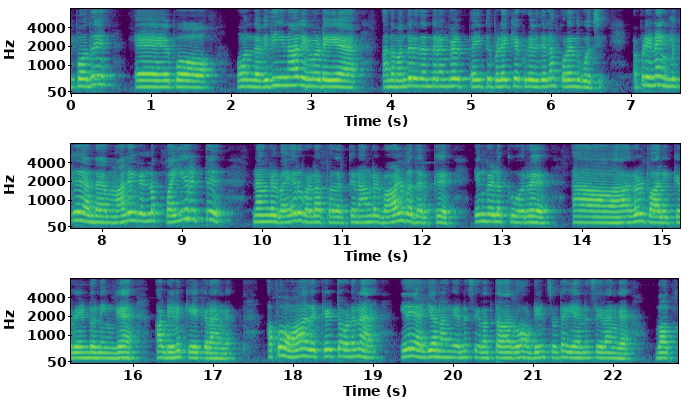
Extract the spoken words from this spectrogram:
இப்போது இப்போது இந்த விதியினால் எங்களுடைய அந்த மந்திர தந்திரங்கள் வைத்து பிழைக்கக்கூடிய விதையெல்லாம் குறைந்து போச்சு. அப்படின்னா எங்களுக்கு அந்த மலைகளில் பயிரிட்டு நாங்கள் வயிறு வளர்ப்பதற்கு நாங்கள் வாழ்வதற்கு எங்களுக்கு ஒரு அருள் பாலிக்க வேண்டும் நீங்கள் அப்படின்னு கேட்குறாங்க அப்போது அதை கேட்ட உடனே இதே ஐயா நாங்கள் என்ன செய்கிறோம் தாரோம் அப்படின்னு சொல்லிட்டு ஐயா என்ன செய்கிறாங்க வாக்கு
